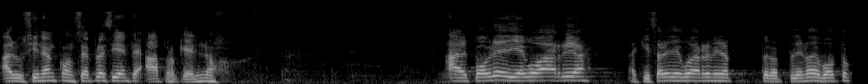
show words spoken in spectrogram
alucinan con ser presidente. Ah, porque él no. Al pobre Diego Arria. Aquí sale Diego Arria, mira, pero pleno de votos,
